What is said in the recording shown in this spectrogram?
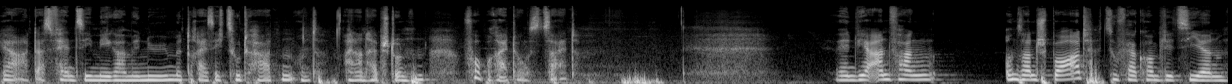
ja, das fancy Mega-Menü mit 30 Zutaten und eineinhalb Stunden Vorbereitungszeit. Wenn wir anfangen, unseren Sport zu verkomplizieren.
